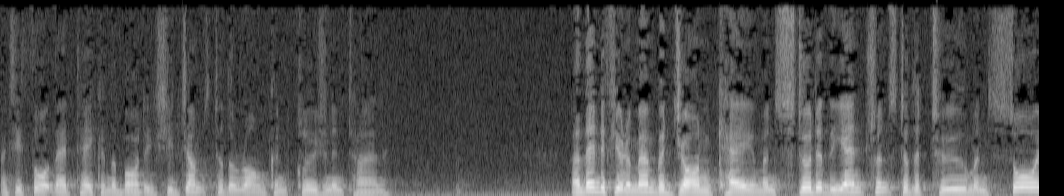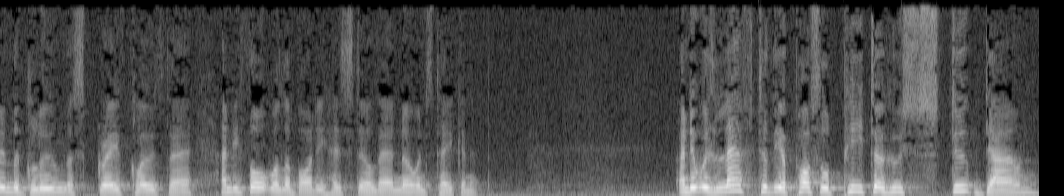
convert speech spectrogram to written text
And she thought they'd taken the body. She jumps to the wrong conclusion entirely. And then, if you remember, John came and stood at the entrance to the tomb and saw in the gloom the grave clothes there. And he thought, well, the body is still there. No one's taken it. And it was left to the Apostle Peter who stooped down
